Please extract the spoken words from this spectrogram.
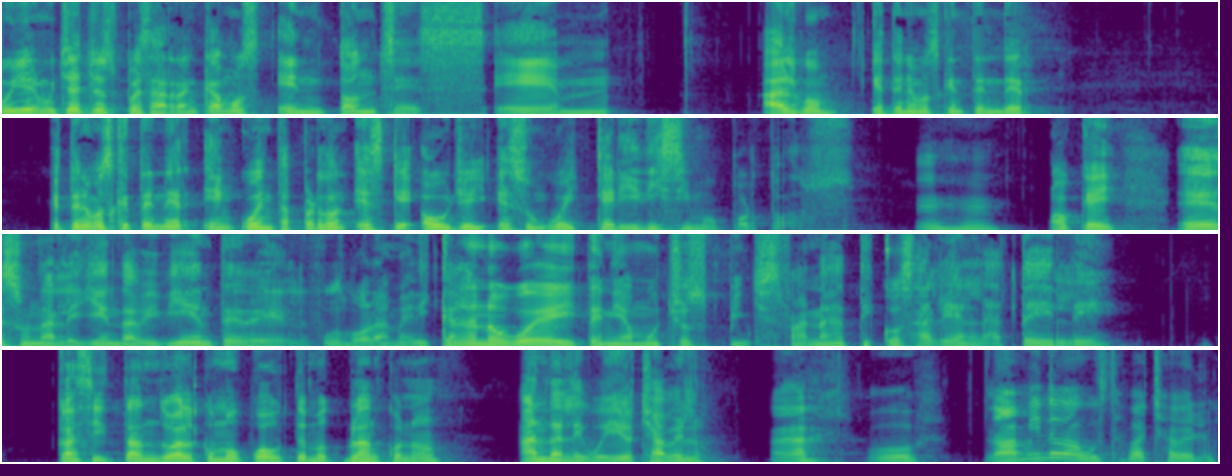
Muy bien, muchachos, pues arrancamos entonces. Em, algo que tenemos que entender, que tenemos que tener en cuenta, perdón, es que OJ es un güey queridísimo por todos. ¿Ok? Es una leyenda viviente del fútbol americano, güey. Tenía muchos pinches fanáticos, salía en la tele. Casi tan dual como Cuauhtémoc Blanco, ¿no? Ándale, güey, o Chabelo. Uf. No, a mí no me gustaba Chabelo.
